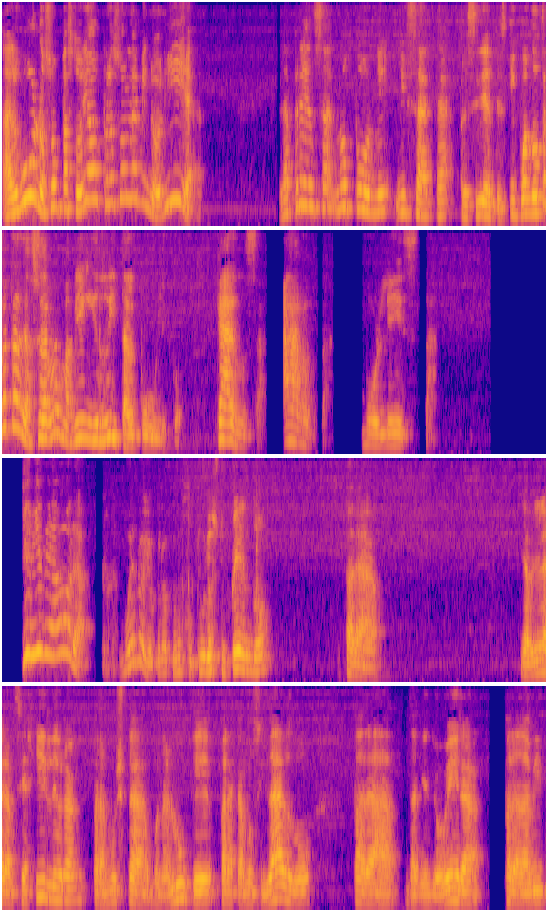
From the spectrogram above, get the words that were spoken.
Algunos son pastoreados, pero son la minoría. La prensa no pone ni saca presidentes. Y cuando trata de hacerlo, más bien irrita al público. Cansa, harta, molesta. ¿Qué viene ahora? Bueno, yo creo que un futuro estupendo para Gabriela García Hildebrand, para Nushka Buenaluque, para Carlos Hidalgo, para Daniel Llovera, para David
